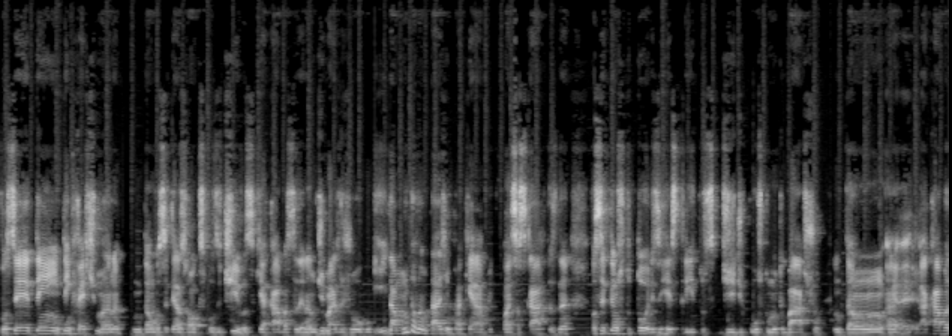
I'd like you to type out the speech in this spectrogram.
Você tem, tem fast mana, então você tem as rocks positivas, que acaba acelerando demais o jogo e dá muita vantagem para quem abre com essas cartas, né? Você tem os tutores e restritos de, de custo muito baixo, então é, acaba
